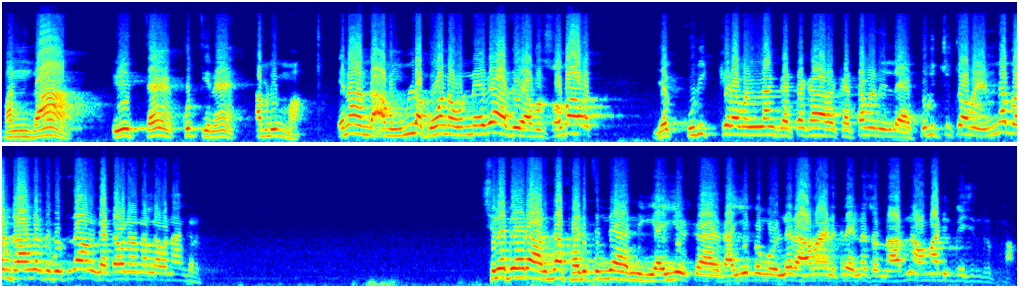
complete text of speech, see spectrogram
வந்தான் இழுத்தேன் குத்தினேன் அப்படிமா ஏன்னா அந்த அவன் உள்ள போன உடனேவே அது அவன் சுபாவ எ குடிக்கிறவன் எல்லாம் கெட்டக்கார கெட்டவன் இல்ல. குடிச்சுட்டு அவன் என்ன பண்றாங்கிறத பொறுத்துதான் அவன் கெட்டவனா நல்லவனாங்கிறது. சில பேரா இருந்தா படுத்துட்டு அன்னைக்கு ஐயர் ஐயப்பன் கோவில்ல ராமாயணத்துல என்ன சொன்னாருன்னு அவன் மாட்டுக்கு பேசிட்டு இருப்பான்.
